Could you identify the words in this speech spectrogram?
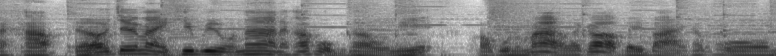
นะครับ เดี๋ยวเราเจอกันใหม่คลิปวิดีโอหน้านะครับผมสำหรับวันนี้ ขอบคุณมากแล้วก็บ๊ายบายครับผม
